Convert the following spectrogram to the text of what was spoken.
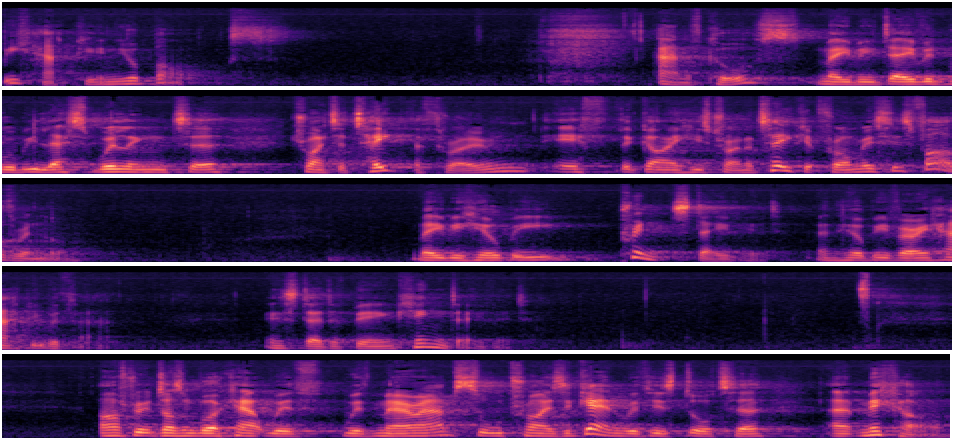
Be happy in your box. And of course, maybe David will be less willing to try to take the throne if the guy he's trying to take it from is his father in law. Maybe he'll be Prince David, and he'll be very happy with that, instead of being King David. After it doesn't work out with, with Merab, Saul tries again with his daughter uh, Michal.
